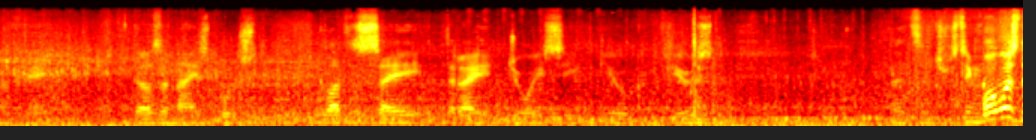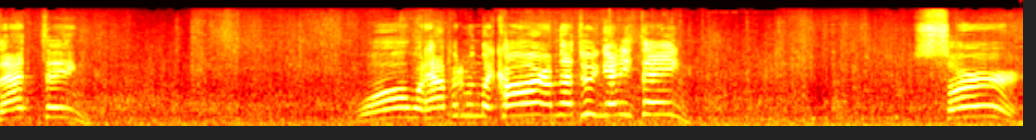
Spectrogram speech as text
Okay. That was a nice boost. Have to say that I enjoy seeing you confused. That's interesting. What was that thing? Whoa, what happened with my car? I'm not doing anything! Sir!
